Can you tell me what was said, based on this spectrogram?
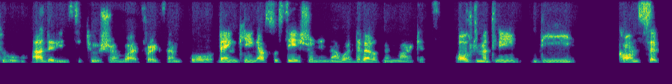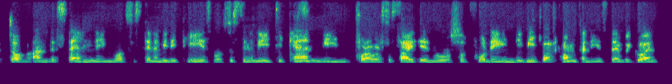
to other institutions, like, for example, banking association in our development markets? Ultimately, the concept of understanding what sustainability is, what sustainability can mean for our society and also for the individual companies that we go and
